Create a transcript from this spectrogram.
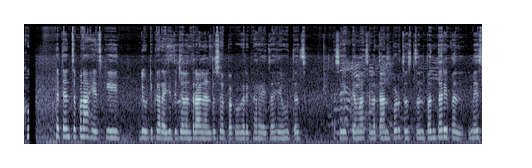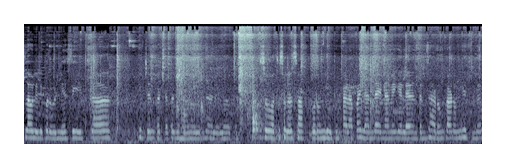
खूप तर त्यांचं पण आहेच की ड्युटी करायची. त्याच्यानंतर आल्यानंतर स्वयंपाक वगैरे करायचा. हे होतंच. तसं एकट्या माणसाला ताण पडतोच. पण- पण तरी पण मेस लावलेली परवडली असे इतका किचन कट्ट्याचा घाण वगैरे झालेला होता. सो आता सगळं साफ करून घेते. झाडा पहिल्यांदा आहे ना मी गेल्यानंतर झाडून काढून घेतलं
